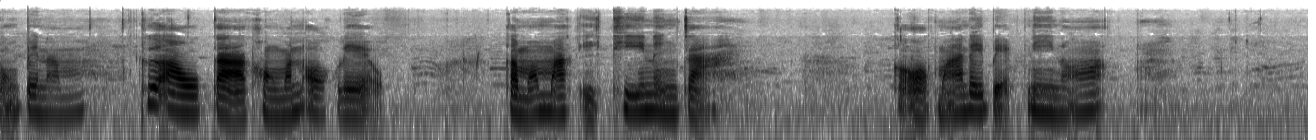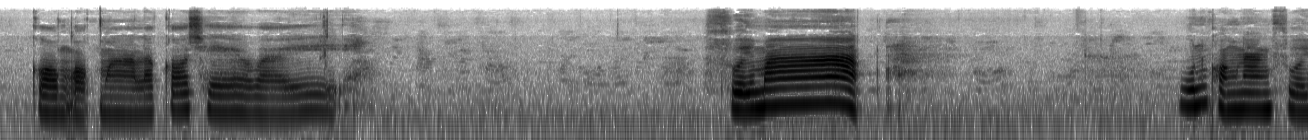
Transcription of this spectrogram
ลงไปน้ำ คือเอากากของมันออกแล้ว กลับมามักอีกทีหนึ่งจ้ะ ก็ออกมาได้แบบนี้เนาะกรองออกมาแล้วก็แช่ไว้ สวยมาก วุ้นของนางสวย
